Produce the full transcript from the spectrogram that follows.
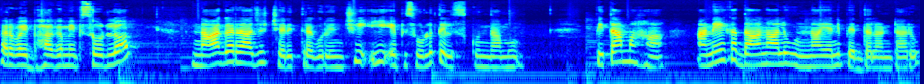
తర్వాయి భాగం ఎపిసోడ్లో నాగరాజు చరిత్ర గురించి ఈ ఎపిసోడ్లో తెలుసుకుందాము. పితామహ అనేక దానాలు ఉన్నాయని పెద్దలంటారు.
